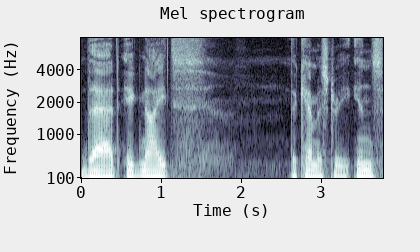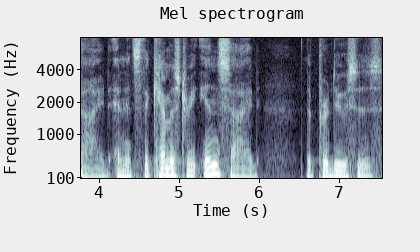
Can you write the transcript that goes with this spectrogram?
that ignites the chemistry inside. And it's the chemistry inside that produces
